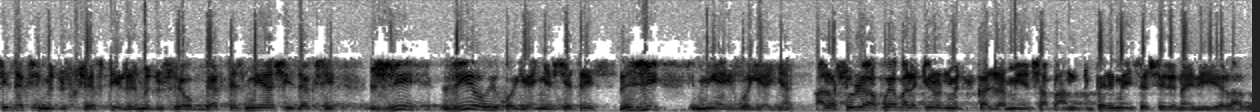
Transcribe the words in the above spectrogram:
σύνταξη με τους ξεφτύλες, με τους θεομπαίχτες, μία σύνταξη ζει δύο οικογένειες και τρεις. Δεν ζει μία οικογένεια. Αλλά σου λέω αφού έβαλε εκείνον με τους καζαμίε απάνω, τι περιμένεις εσύ ρε, να δει η Ελλάδα;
